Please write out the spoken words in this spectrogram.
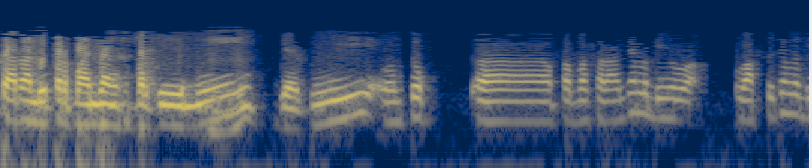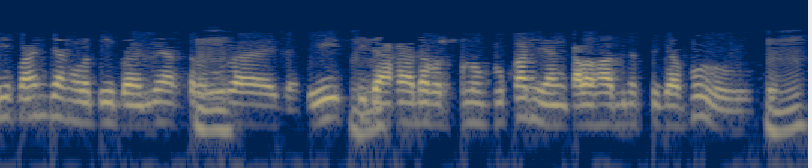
karena diperpanjang seperti ini, Mhm. jadi untuk eh, pemasarannya lebih wa- waktunya lebih panjang, lebih banyak terurai. Jadi Mhm. tidak akan ada penumpukan yang kalau habis 30 Hmm.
